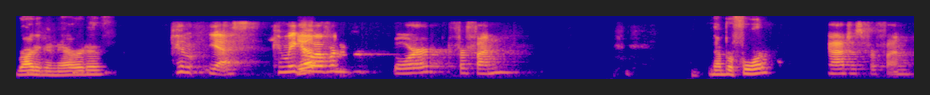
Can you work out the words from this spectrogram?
writing a narrative? Can, yes, can we Yep. go over number four for fun? Number four. Yeah, just for fun.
